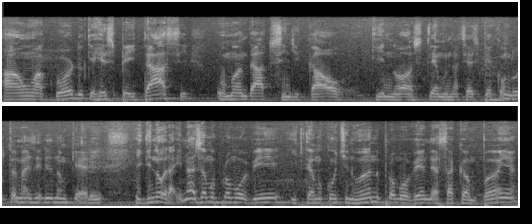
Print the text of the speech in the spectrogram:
a um acordo que respeitasse o mandato sindical que nós temos na CSP com luta, mas eles não querem ignorar. E nós vamos promover e estamos continuando promovendo essa campanha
